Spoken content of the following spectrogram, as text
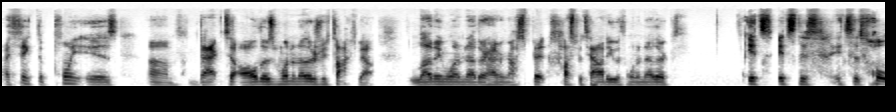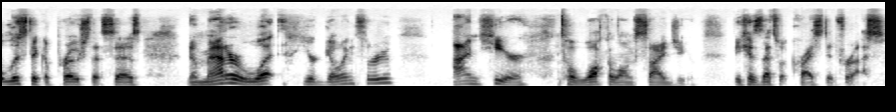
I think the point is um, back to all those one another's we've talked about, loving one another, having hospi- hospitality with one another. It's it's this it's this holistic approach that says, no matter what you're going through, I'm here to walk alongside you because that's what Christ did for us.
